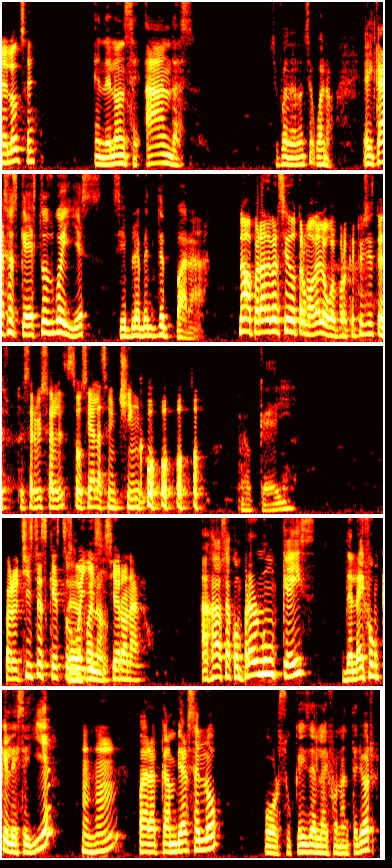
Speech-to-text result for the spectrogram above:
el 11. En el 11. Andas. ¿Sí fue en el 11? Bueno, el caso es que estos güeyes, simplemente para... No, pero ha de haber sido otro modelo, güey, porque tú hiciste tu servicio social hace un chingo. Ok. pero el chiste es que estos Pero güeyes bueno. hicieron algo. Ajá, o sea, compraron un case del iPhone que le seguía Ujú. Para cambiárselo por su case del iPhone anterior.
